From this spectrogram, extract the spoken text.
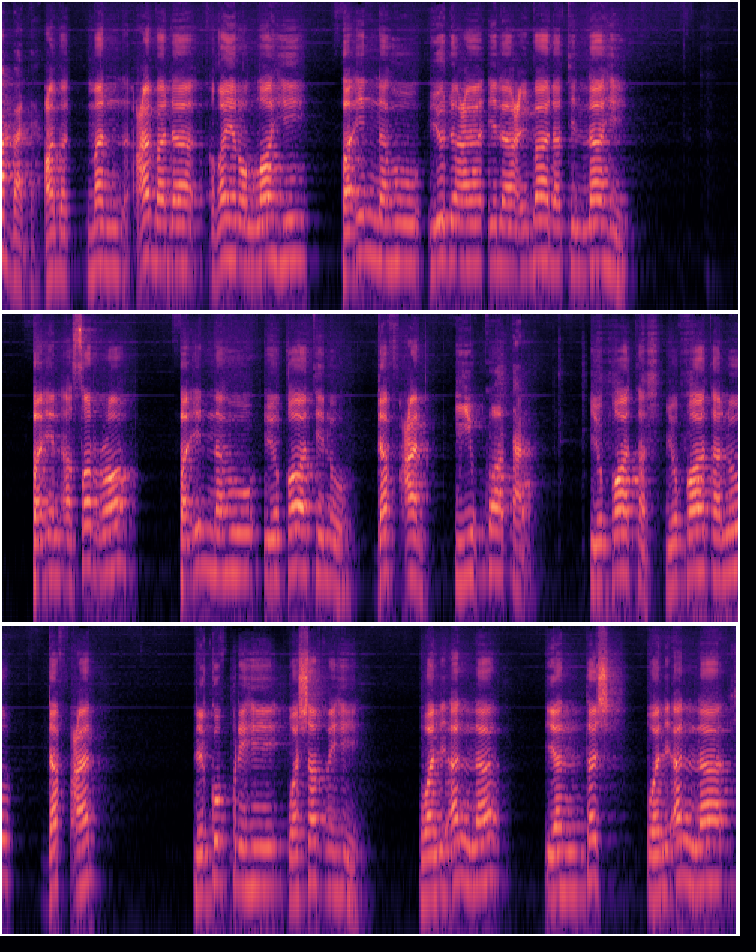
abada. Abad man abada ghairallahi fa innahu yud'a ila ibadatillahi. Fa in asarra fa innahu yuqatilu daf'an. Yuqatal. Yuqatal yuqatalu daf'an likufrihi wa syarrihi. Wa li'alla yantash wa li'alla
